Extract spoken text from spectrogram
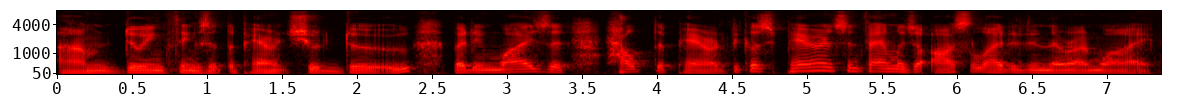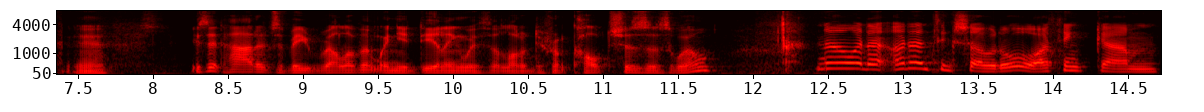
um, doing things that the parent should do, but in ways that help the parent because parents and families are isolated in their own way. Yeah. Is it harder to be relevant when you're dealing with a lot of different cultures as well? No, I don't, I don't think so at all. I think um,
